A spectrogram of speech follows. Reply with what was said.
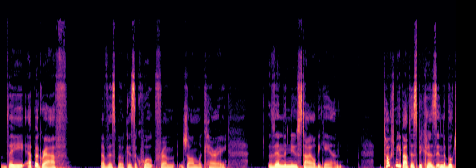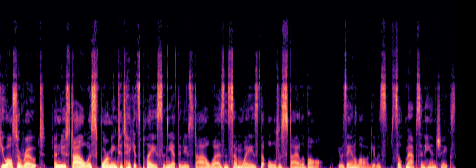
The epigraph of this book is a quote from John le Carre. Then the new style began. Talk to me about this because in the book you also wrote a new style was forming to take its place, and yet the new style was, in some ways, the oldest style of all. It was analog. It was silk maps and handshakes.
